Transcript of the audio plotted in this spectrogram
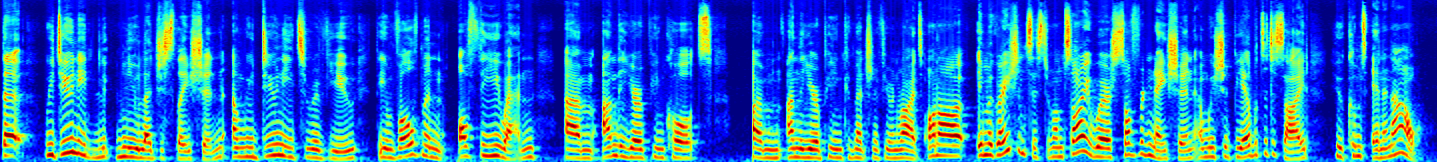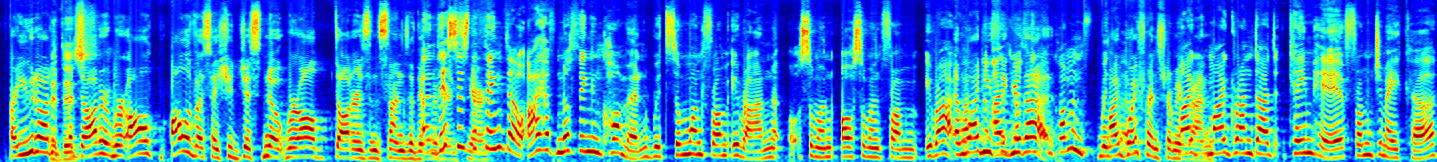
that we do need l- new legislation and we do need to review the involvement of the UN um, and the European courts. Um, and the European Convention of Human Rights on our immigration system. I'm sorry, we're a sovereign nation and we should be able to decide who comes in and out. Are you not a, a daughter? We're all, all of us, I should just note, we're all daughters and sons of immigrants. And this is here. the thing, though. I have nothing in common with someone from Iran or someone or someone from Iraq. And why I- do you I have figure nothing that? In common with My them. boyfriend's from my, Iran. My granddad came here from Jamaica.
